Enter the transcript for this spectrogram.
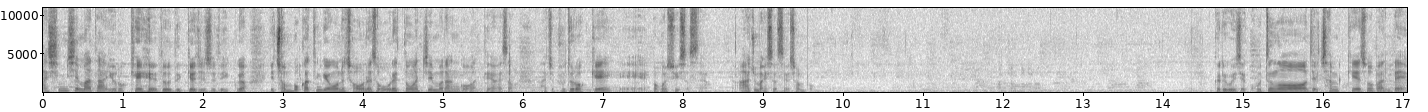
약간 심심하다? 이렇게 해도 느껴질 수도 있고요. 전복 같은 경우는 저온에서 오랫동안 찜을 한 것 같아요. 그래서 아주 부드럽게 예, 먹을 수 있었어요. 아주 맛있었어요 전복. 그리고 이제 고등어 이제 참깨 소바인데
